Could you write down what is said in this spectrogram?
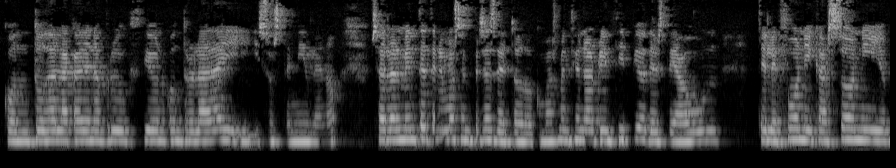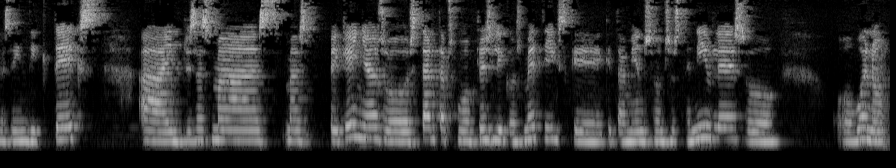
con toda la cadena de producción controlada y, sostenible, ¿no? O sea, realmente tenemos empresas de todo, como has mencionado al principio, desde aún Telefónica, Sony, yo que sé, Indictex, a empresas más, más pequeñas o startups como Freshly Cosmetics, que, que también son sostenibles, o, o bueno,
